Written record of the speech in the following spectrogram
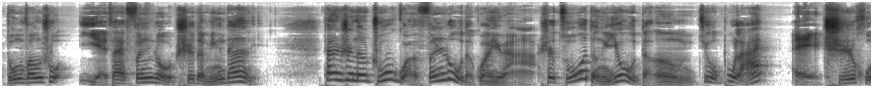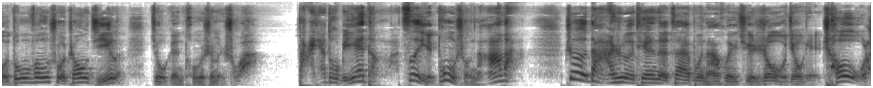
东方朔也在分肉吃的名单里，但是呢，主管分肉的官员啊，是左等右等就不来。哎，吃货东方朔着急了，就跟同事们说啊，大家都别等了，自己动手拿吧。这大热天的，再不拿回去，肉就给臭了。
